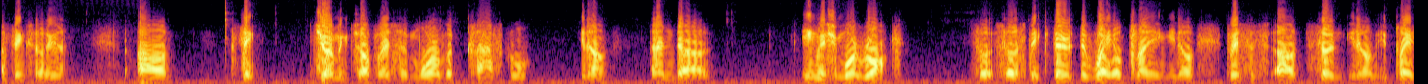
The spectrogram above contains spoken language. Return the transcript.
I think so. Yeah. Um, I think German guitar players have more of a classical, you know, and uh, English are more rock, so so to speak. Their the way of playing, you know, for instance, uh, certain, you know, you play a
